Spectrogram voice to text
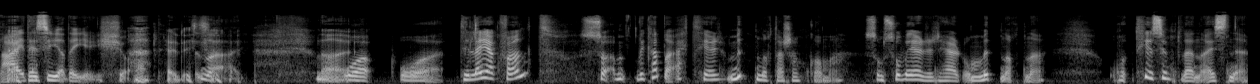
Nei, det sier det er ikke. det er det ikke. Nei. Nei. Og, og til leia kvöld, så vi kallar et her midnåttar samkomma som soverer her om midnattene. Og det er simpelthen eisne.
